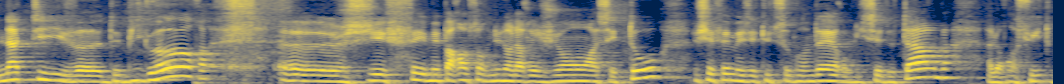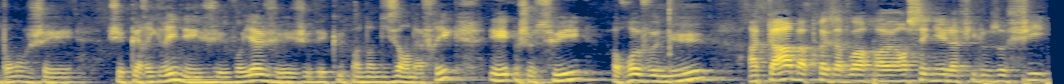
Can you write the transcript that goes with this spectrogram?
native de Bigorre, euh, j'ai fait, mes parents sont venus dans la région assez tôt. J'ai fait mes études secondaires au lycée de Tarbes. Alors ensuite, bon, j'ai j'ai pérégriné, j'ai voyagé, j'ai vécu pendant dix ans en Afrique et je suis revenue à Tarbes après avoir euh, enseigné la philosophie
